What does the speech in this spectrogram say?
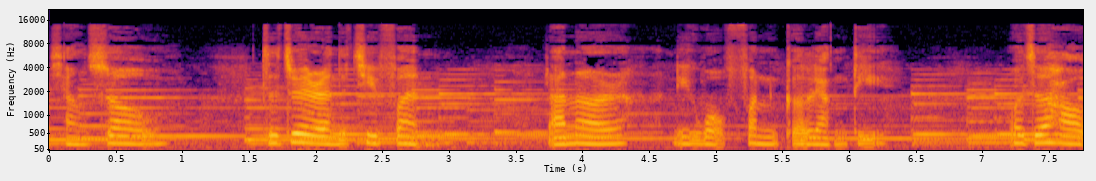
享受这醉人的气氛。然而，你我分隔两地，我只好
